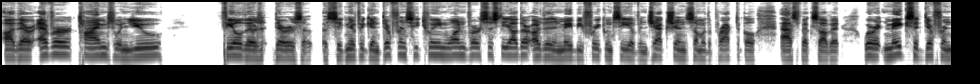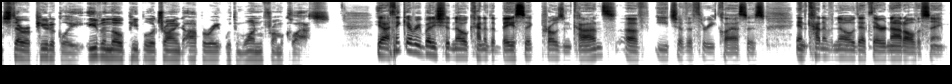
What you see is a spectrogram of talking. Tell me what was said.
are there ever times when you feel there's there is a, a, significant difference between one versus the other, other than maybe frequency of injection, some of the practical aspects of it, where it makes a difference therapeutically, even though people are trying to operate with one from a class? Yeah, I think everybody should know kind of the basic pros and cons of each of the three classes and kind of know that they're not all the same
